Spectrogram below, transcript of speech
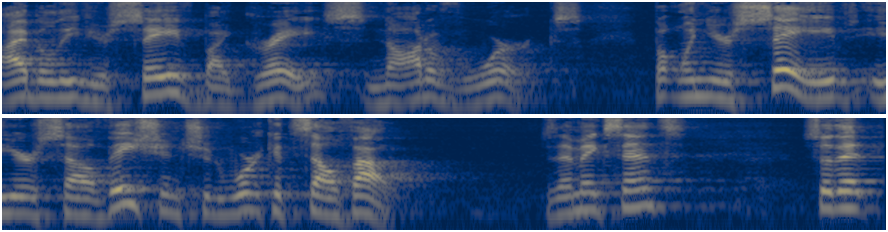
I believe you're saved by grace, not of works. But when you're saved, your salvation should work itself out. Does that make sense? So that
